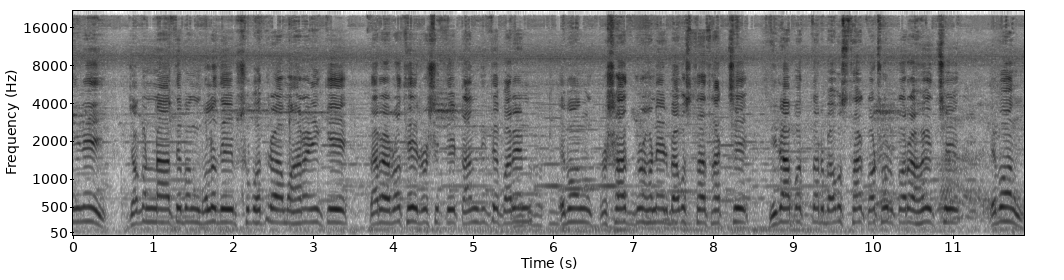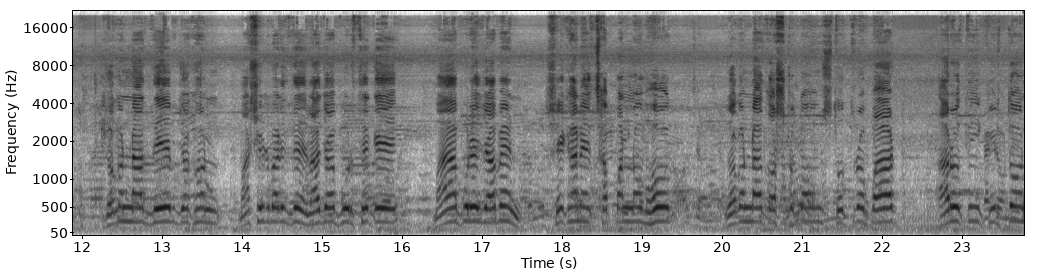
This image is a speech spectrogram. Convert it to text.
দিনে জগন্নাথ এবং বলদেব সুভদ্রা মহারানীকে তারা রথের রশিতে টান দিতে পারেন এবং প্রসাদ গ্রহণের ব্যবস্থা থাকছে, নিরাপত্তার ব্যবস্থা কঠোর করা হয়েছে এবং জগন্নাথ দেব যখন মাসির বাড়িতে রাজাপুর থেকে মায়াপুরে যাবেন, সেখানে ছাপ্পান্ন ভোগ, জগন্নাথ অষ্টকম স্তোত্র পাঠ, আরতি, কীর্তন,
